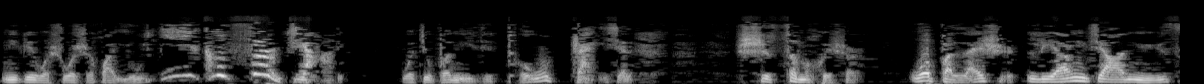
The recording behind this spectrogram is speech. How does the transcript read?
你给我说实话，有一个字假的，我就把你的头摘下来。是这么回事我本来是良家女子，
